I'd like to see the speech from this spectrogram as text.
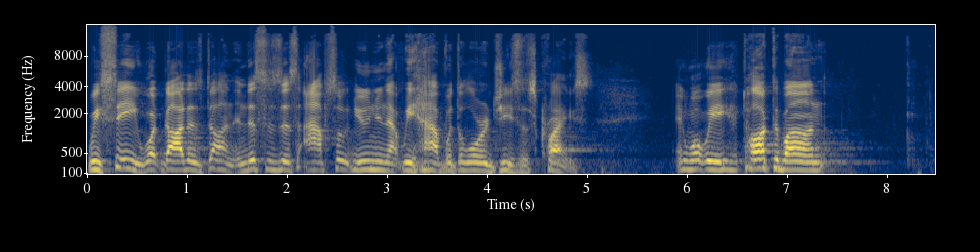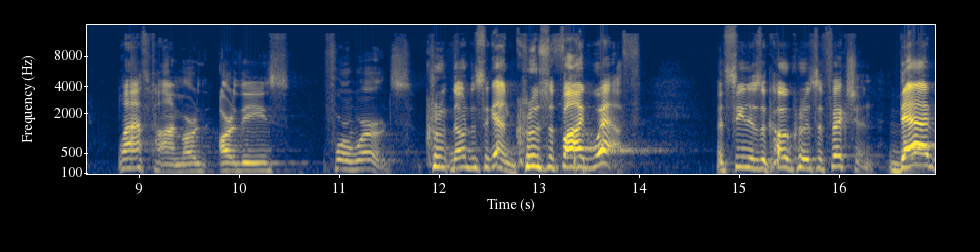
we see what God has done. And this is this absolute union that we have with the Lord Jesus Christ. And what we talked about last time are, are these four words. Cru- notice again, crucified with. It's seen as a co crucifixion. Dead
